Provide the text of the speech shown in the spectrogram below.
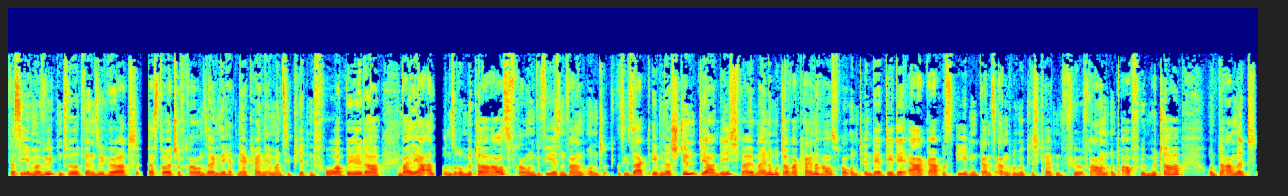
dass sie immer wütend wird, wenn sie hört, dass deutsche Frauen sagen, sie hätten ja keine emanzipierten Vorbilder, weil ja alle unsere Mütter Hausfrauen gewesen waren. Und sie sagt eben, das stimmt ja nicht, weil meine Mutter war keine Hausfrau und in der DDR gab es eben ganz andere Möglichkeiten für Frauen und auch für Mütter und damit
